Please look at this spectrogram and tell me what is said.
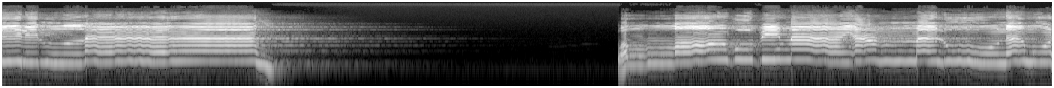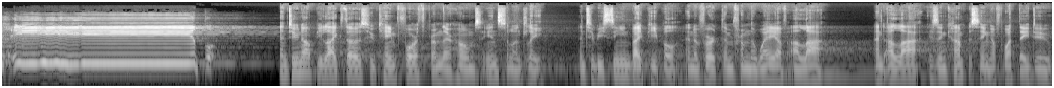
سبيل الله والله بما يعملون محيط And do not be like those who came forth from their homes insolently, and to be seen by people and avert them from the way of Allah. And Allah is encompassing of what they do.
